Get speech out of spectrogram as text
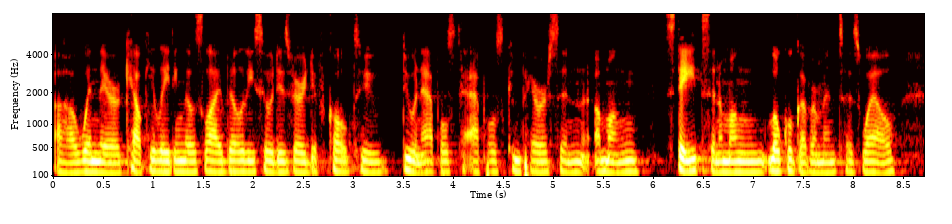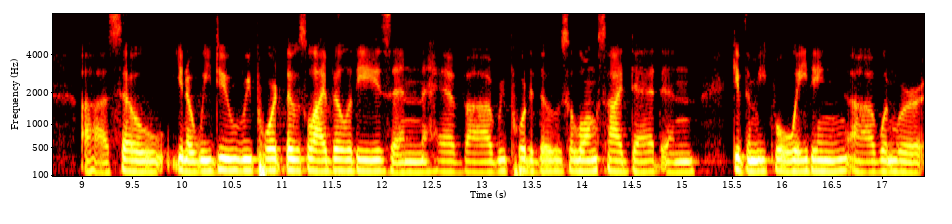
uh, when they are calculating those liabilities. So it is very difficult to do an apples-to-apples -apples comparison among states and among local governments as well. Uh, so, you know, we do report those liabilities and have uh, reported those alongside debt and give them equal weighting uh, when we're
